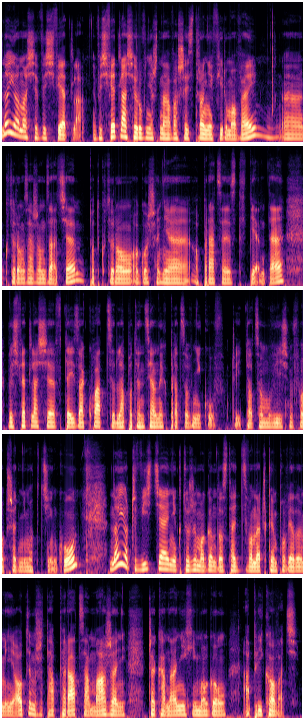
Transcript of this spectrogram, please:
No i ono się wyświetla. Wyświetla się również na waszej stronie firmowej, e, którą zarządzacie, pod którą ogłoszenie o pracę jest wpięte. Wyświetla się w tej zakładce dla potencjalnych pracowników, czyli to, co mówiliśmy w poprzednim odcinku. No i oczywiście niektórzy mogą dostać dzwoneczkiem powiadomienia o tym, że ta praca marzeń czeka na nich i mogą aplikować.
